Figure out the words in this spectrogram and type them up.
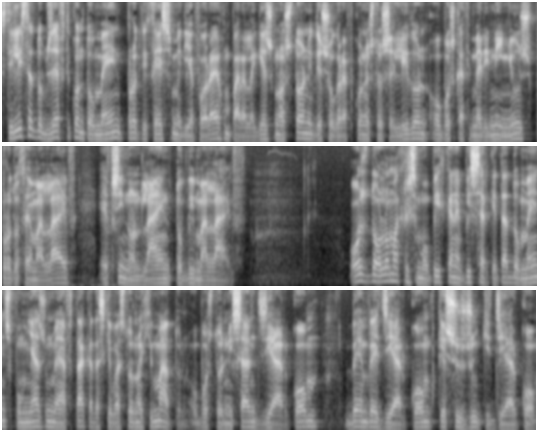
Στη λίστα των ψεύτικων domain πρώτη θέση με διαφορά έχουν παραλλαγές γνωστών ιδιοσιογραφικών ιστοσελίδων όπως Καθημερινή News, Πρώτο Θέμα Live, Ευσύν Online, το Βήμα Live. Ω δόλωμα χρησιμοποιήθηκαν επίσης αρκετά domains που μοιάζουν με αυτά κατασκευαστών οχημάτων, όπως το Nissan GR.com, BMW GR.com και Suzuki GR.com.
